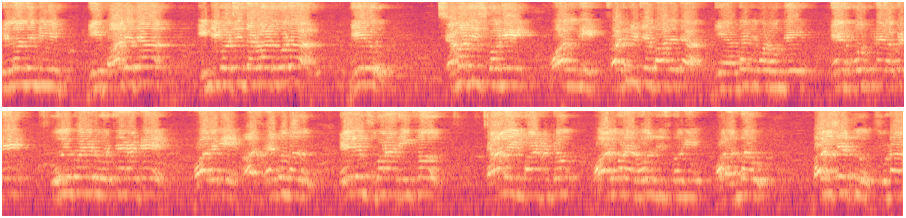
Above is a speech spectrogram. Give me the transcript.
పిల్లల్ని మీ మీ బాధ్యత ఇంటికి వచ్చిన తర్వాత కూడా మీరు శ్రమ తీసుకొని వాళ్ళని చదివించే బాధ్యత మీ అందరికీ కూడా ఉంది. నేను కోరుకునేది ఒకటే స్కూల్ పోయారు వచ్చారంటే వాళ్ళకి ఆ శ్రద్ధ ఉండదు. పేరెంట్స్ కూడా దీంట్లో చాలా ఇంపార్టెంట్ వాళ్ళు కూడా రోల్ తీసుకొని వాళ్ళందరూ భవిష్యత్తు చూడాలి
